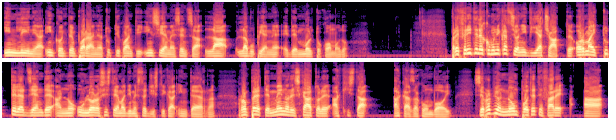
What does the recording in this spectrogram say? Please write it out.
in linea, in contemporanea, tutti quanti insieme senza la, la VPN ed è molto comodo. Preferite le comunicazioni via chat, ormai tutte le aziende hanno un loro sistema di messaggistica interna. Romperete meno le scatole a chi sta a casa con voi. Se proprio non potete fare a,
